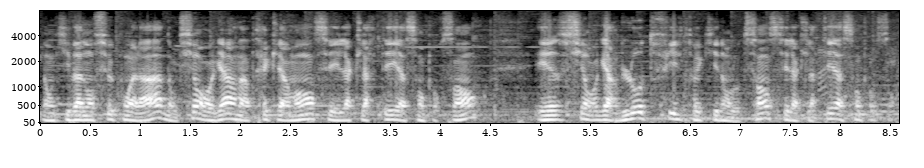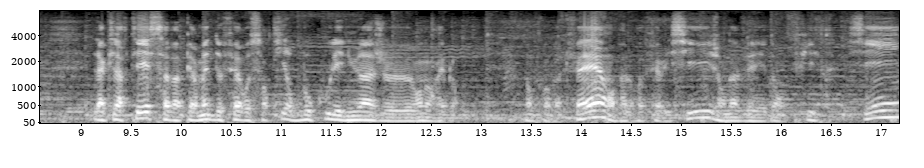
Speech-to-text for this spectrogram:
Donc il va dans ce coin-là. Donc si on regarde hein, très clairement, c'est la clarté à 100%. Et si on regarde l'autre filtre qui est dans l'autre sens, c'est la clarté à 100%. La clarté, ça va permettre de faire ressortir beaucoup les nuages euh, en noir et blanc. Donc on va le faire, on va le refaire ici. J'en avais donc filtre ici.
